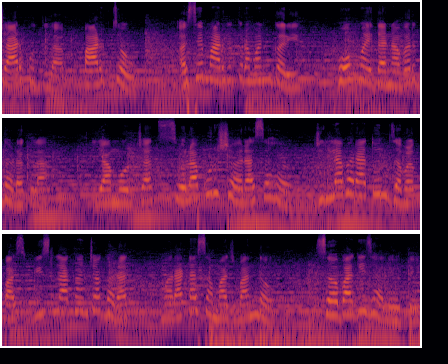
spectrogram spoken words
चार पुतला पार्क चौक असे मार्गक्रमण करीत होम मैदानावर धडकला. या मोर्चात सोलापूर शहरासह जिल्हाभरातून जवळपास वीस लाखांच्या घरात मराठा समाज बांधव सहभागी झाले होते.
